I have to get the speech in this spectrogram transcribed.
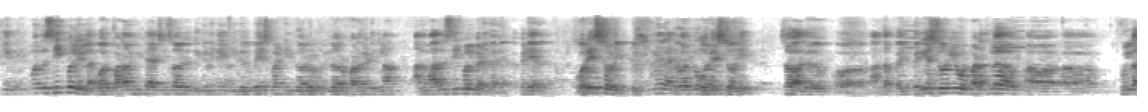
minor வந்து சீக்வல் இல்ல. ஒரு படம் ஹிட் ஆச்சு ஸோ இது இது இது பேஸ் பண்ணி இன்னொரு இன்னொரு படம் எடுக்கலாம். அந்த மாதிரி சீக்வல் கிடையாதுங்க கிடையாதுங்க. ஒரே ஸ்டோரி பிஸ்னல் நெட்ஒர்க்கு ஒரே ஸ்டோரி ஸோ அது அந்த பெ- பெரிய ஸ்டோரி ஒரு படத்துல ஃபுல்லா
